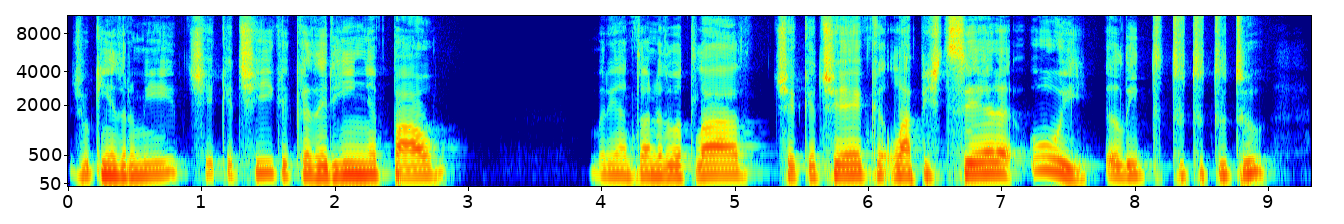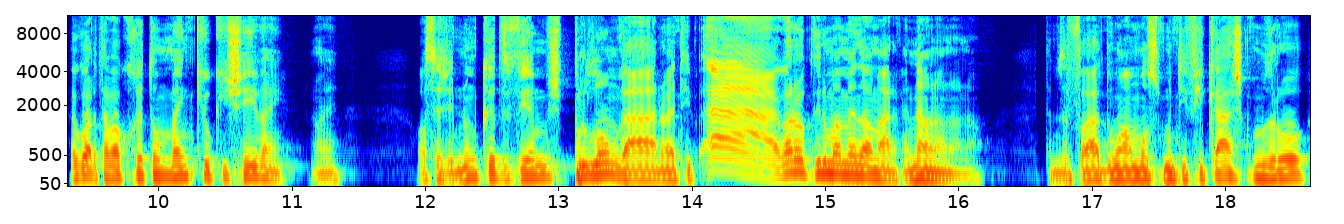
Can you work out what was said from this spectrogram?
Joaquim a dormir, chica, chica, cadeirinha, pau. Maria Antônia do outro lado, checa, checa, lápis de cera, ui, ali, tu, tu, tu, tu. Agora estava a correr tão bem que eu quis sair bem, não é? Ou seja, nunca devemos prolongar, não é tipo, ah, agora vou pedir uma amêndoa à marca. Não, não, não, não. Estamos a falar de um almoço muito eficaz que me durou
